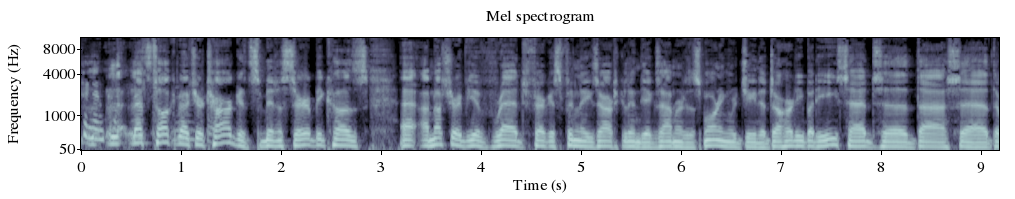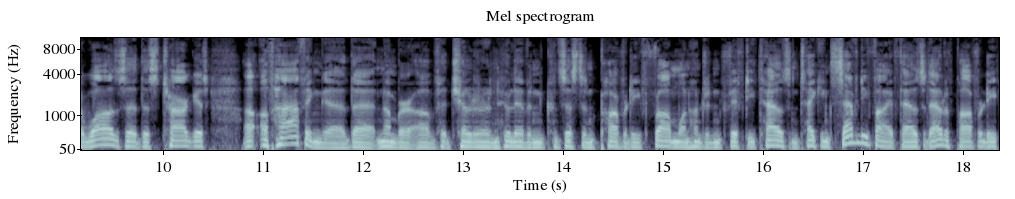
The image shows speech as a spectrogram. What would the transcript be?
let- let's talk about your targets, Minister, because uh, I'm not sure if you've read Fergus Finlay's article in the Examiner this morning, Regina Doherty, but he said uh, that uh, there was uh, this target uh, of halving uh, the number of children who live in consistent poverty from 150,000. Taking 75,000 out of poverty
